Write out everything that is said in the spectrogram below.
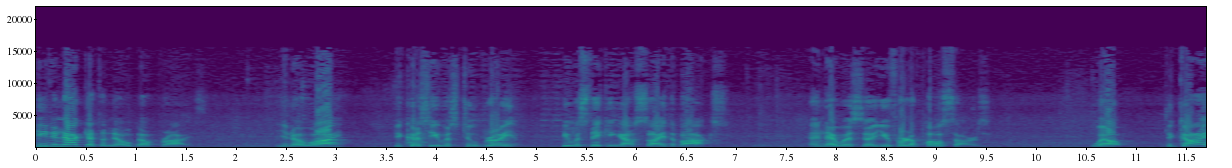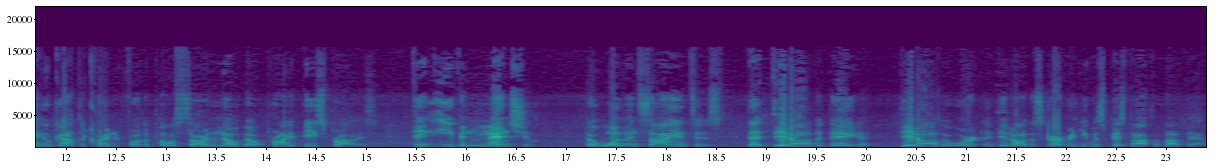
He did not get the Nobel Prize. You know why? Because he was too brilliant. He was thinking outside the box. And there was, uh, you've heard of pulsars. Well, the guy who got the credit for the pulsar, the Nobel Peace Prize, didn't even mention the woman scientist that did all the data, did all the work, and did all the discovery. And he was pissed off about that.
